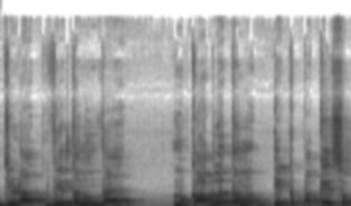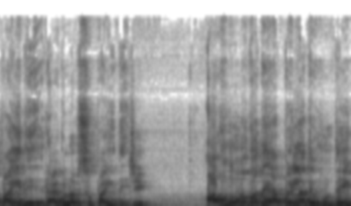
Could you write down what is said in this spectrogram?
ਜਿਹੜਾ ਵੇਤਨ ਹੁੰਦਾ ਹੈ ਮੁਕਾਬਲਤਨ ਇੱਕ ਪੱਕੇ ਸਿਪਾਹੀ ਦੇ ਰੈਗੂਲਰ ਸਿਪਾਹੀ ਦੇ। ਜੀ। ਆ ਹੁਣ ਵਧਿਆ ਪਹਿਲਾਂ ਤੇ ਹੁੰਦੇ ਹੀ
